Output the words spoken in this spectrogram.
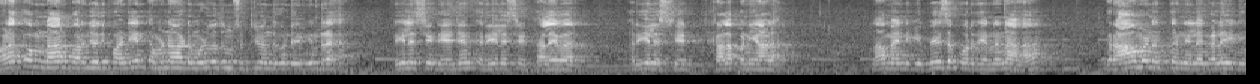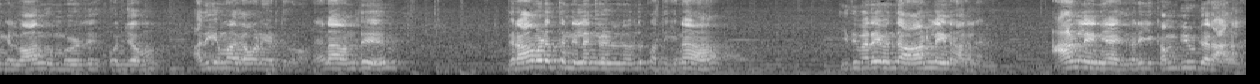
வணக்கம் நான் பரஞ்சோதி பாண்டியன். தமிழ்நாடு முழுவதும் சுற்றி வந்து கொண்டிருக்கின்ற real estate agent real estate தலைவர் ரியல் எஸ்டேட் களப்பணியாளர். நாம் இன்றைக்கி பேச போகிறது என்னென்னா கிராமணத்த நிலங்களை நீங்கள் வாங்கும் பொழுது கொஞ்சம் அதிகமாக கவனம் எடுத்துக்கணும். ஏன்னா வந்து கிராமணத்த நிலங்கள் வந்து பார்த்திங்கன்னா இதுவரை வந்து ஆன்லைன் ஆகலை. ஆன்லைன் ஏன்? இது வரைக்கும் கம்ப்யூட்டர் ஆகலை.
